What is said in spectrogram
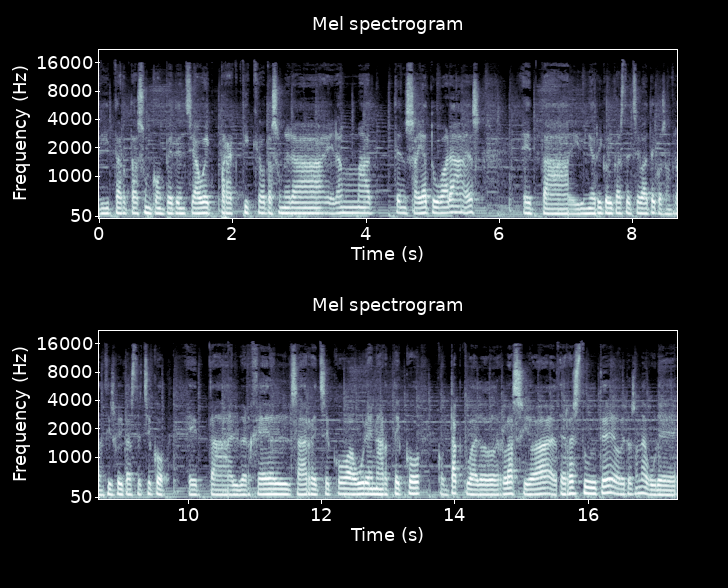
hiritartasun kompetentzia hauek praktikotasunera egiten saiatu gara, ez? Eta Iruñerriko ikastetxe bateko, San Francisco ikastetxeko eta Elbergel zaharretxeko aguren arteko kontaktua edo erlazioa errestu dute, hobeto esan da, gure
